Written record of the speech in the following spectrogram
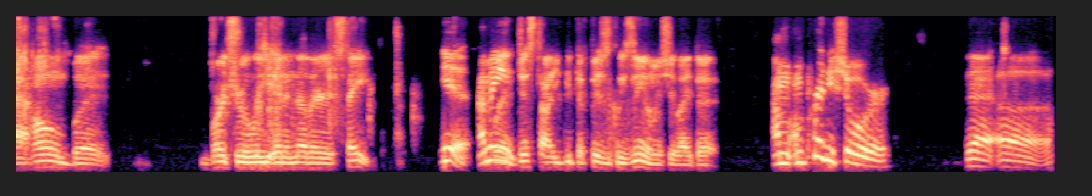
at home, but virtually in another state. yeah, I mean, but this time you get to physically see them and shit like that. I'm I'm pretty sure that uh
